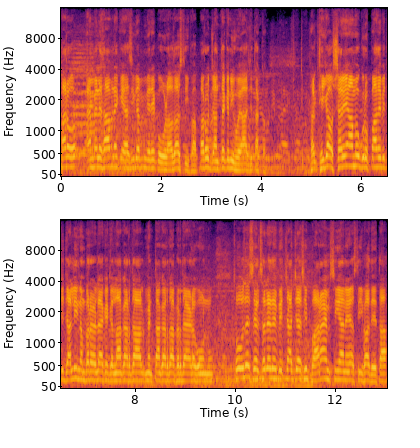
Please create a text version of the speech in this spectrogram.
ਪਰ ਉਹ ਐਮਐਲਏ ਸਾਹਿਬ ਨੇ ਕਿਹਾ ਸੀਗਾ ਵੀ ਮੇਰੇ ਕੋਲ ਆ ਉਹਦਾ ਅਸਤੀਫਾ, ਪਰ ਉਹ ਜਨਤਕ ਨਹੀਂ ਹੋਇਆ ਅੱਜ ਤੱਕ। ਠੀਕ ਆ, ਉਹ ਸ਼ਰੇਆਮ ਉਹ ਗਰੁੱਪਾਂ ਦੇ ਵਿੱਚ ਜਾਲੀ ਨੰਬਰ ਲੈ ਕੇ ਗੱਲਾਂ ਕਰਦਾ, ਮਿੰਟਾਂ ਕਰਦਾ ਫਿਰਦਾ ਐਡ ਹੋਣ ਨੂੰ। ਸੋ ਉਹਦੇ ਸਿਲਸਿਲੇ ਦੇ ਵਿੱਚ ਅੱਜ ਅਸੀਂ 12 ਐਮਸੀਆਂ ਨੇ ਅਸਤੀਫਾ ਦੇਤਾ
